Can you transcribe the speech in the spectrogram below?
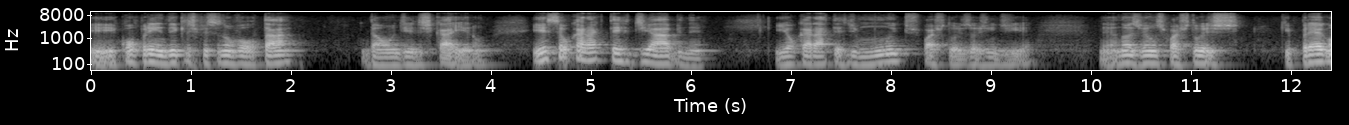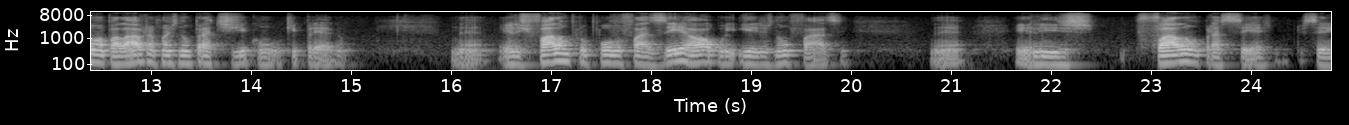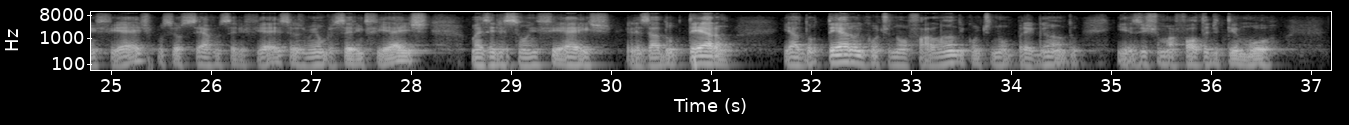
e compreender que eles precisam voltar da onde eles caíram. Esse é o caráter de Abner e é o caráter de muitos pastores hoje em dia. Né? Nós vemos pastores que pregam a palavra, mas não praticam o que pregam. Né? Eles falam para o povo fazer algo e eles não fazem. Né? Eles falam para ser, serem fiéis, para os seus servos serem fiéis, seus membros serem fiéis, mas eles são infiéis, eles adulteram e adulteram e continuam falando e continuam pregando, e existe uma falta de temor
